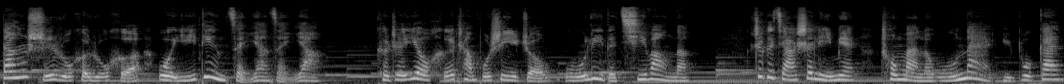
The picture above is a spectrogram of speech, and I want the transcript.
当时如何如何，我一定怎样怎样。可这又何尝不是一种无力的期望呢？这个假设里面充满了无奈与不甘。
